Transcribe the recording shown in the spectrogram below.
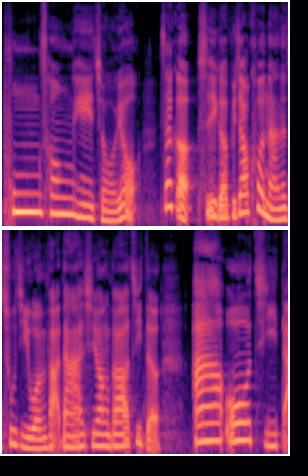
蓬松黑左右。这个是一个比较困难的初级文法，大家希望都要记得。阿欧吉达，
